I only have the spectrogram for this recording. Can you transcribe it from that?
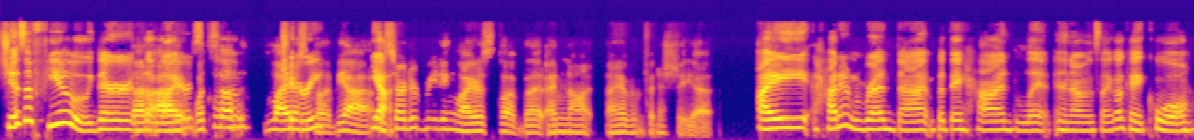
She has a few. They're that the I Liars what's Club. that Liars Cherry? Club? Yeah. Yeah. I started reading Liars Club, but I'm not I haven't finished it yet. I hadn't read that, but they had Lit, and I was like, okay, cool.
